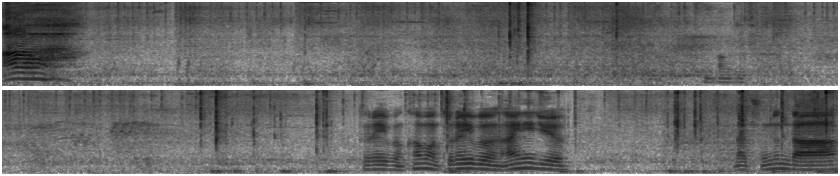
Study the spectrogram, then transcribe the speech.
아 건방진 새끼 드레이븐. 컴온 드레이븐. I need you. 나 죽는다.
